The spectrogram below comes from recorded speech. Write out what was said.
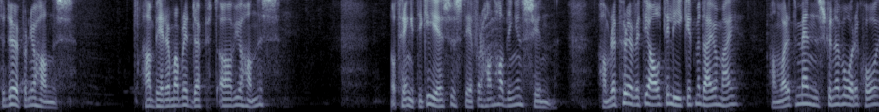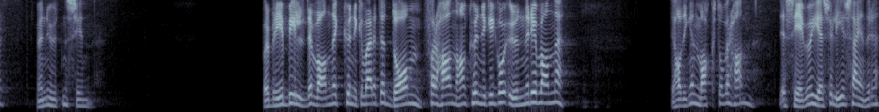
til døperen Johannes. Han ber om å bli døpt av Johannes. Nå trengte ikke Jesus det, for han hadde ingen synd. Han ble prøvet i alt i likhet med deg og meg. Han var et menneske under våre kår, men uten synd. For å bli i bildet vannet kunne ikke være til dom for han. Han kunne ikke gå under i vannet. Det hadde ingen makt over han. Det ser vi jo i Jesu liv seinere.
